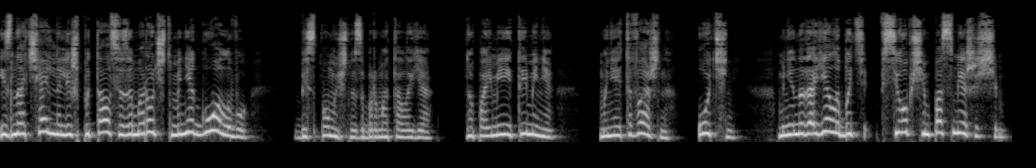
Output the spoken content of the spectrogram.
изначально лишь пытался заморочить мне голову!» Беспомощно забормотала я. «Но пойми и ты меня, мне это важно, очень. Мне надоело быть всеобщим посмешищем.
